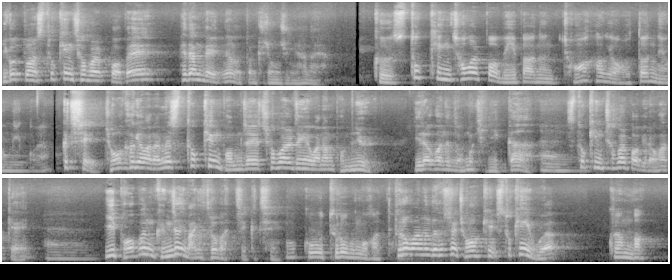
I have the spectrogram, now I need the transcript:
이것 또한 스토킹 처벌법에 해당되어 있는 어떤 규정 중에 하나야. 그 스토킹 처벌법 위반은 정확하게 어떤 내용인 거야? 그치. 정확하게 말하면 스토킹 범죄 처벌 등에 관한 법률이라고 하는데 너무 기니까 어. 스토킹 처벌법이라고 할게. 어, 이 법은 굉장히 많이 들어봤지. 그치. 어, 그거 들어본 것 같아. 들어봤는데 사실 정확히 스토킹이 뭐야? 그냥 막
